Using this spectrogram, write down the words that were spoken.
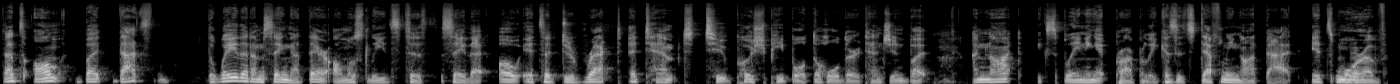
that's all, but that's the way that I'm saying that there almost leads to say that, oh, it's a direct attempt to push people to hold their attention, but I'm not explaining it properly because it's definitely not that. It's more mm-hmm. of,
